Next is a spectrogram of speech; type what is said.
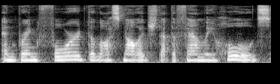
and bring forward the lost knowledge that the family holds,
